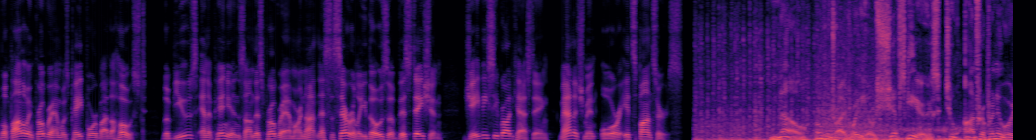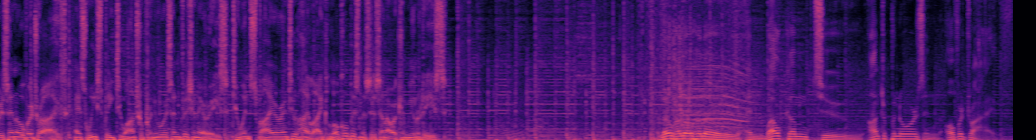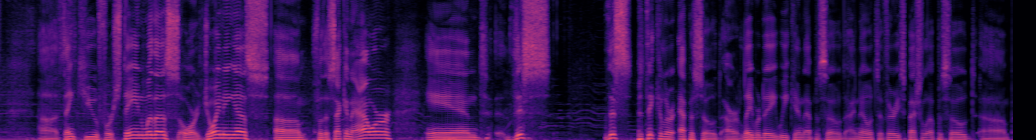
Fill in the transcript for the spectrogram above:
The following program was paid for by the host. The views and opinions on this program are not necessarily those of this station, JBC Broadcasting, management, or its sponsors. Now, Overdrive Radio shifts gears to entrepreneurs in overdrive as we speak to entrepreneurs and visionaries to inspire and to highlight local businesses in our communities. Hello, hello, hello, and welcome to Entrepreneurs in Overdrive. Uh, thank you for staying with us or joining us um, for the second hour. And this this particular episode, our Labor Day weekend episode, I know it's a very special episode um,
